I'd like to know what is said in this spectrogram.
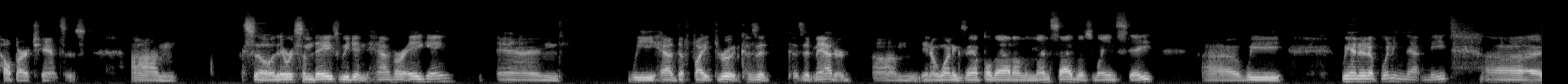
help our chances. Um, so there were some days we didn't have our A game, and we had to fight through it because it because it mattered. Um, you know, one example that on the men's side was Wayne State. Uh, we we ended up winning that meet. Uh,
